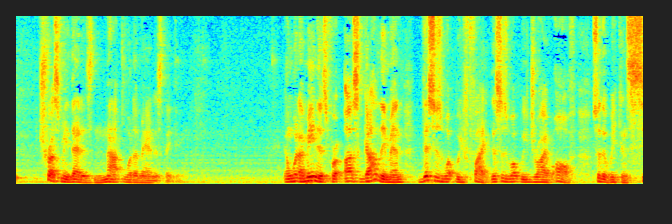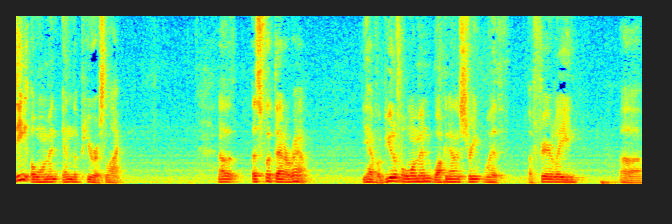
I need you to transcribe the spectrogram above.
Trust me, that is not what a man is thinking. And what I mean is, for us godly men, this is what we fight. This is what we drive off so that we can see a woman in the purest light. Now, let's flip that around. You have a beautiful woman walking down the street with a fairly uh,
